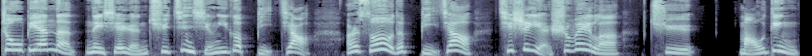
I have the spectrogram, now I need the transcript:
周边的那些人去进行一个比较，而所有的比较其实也是为了去锚定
